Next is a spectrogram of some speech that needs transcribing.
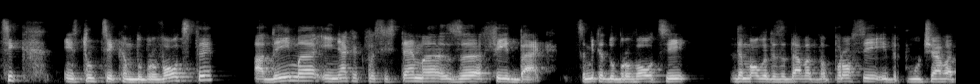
ЦИК инструкции към доброволците, а да има и някаква система за фидбак. Самите доброволци да могат да задават въпроси и да получават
